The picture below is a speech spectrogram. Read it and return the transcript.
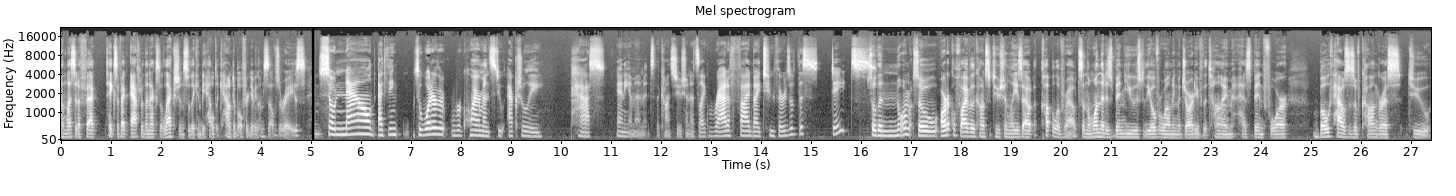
unless it effect takes effect after the next election, so they can be held accountable for giving themselves a raise. So now I think so. What are the requirements to actually pass any amendment to the Constitution? It's like ratified by two thirds of the states. So the norm. So Article Five of the Constitution lays out a couple of routes, and the one that has been used the overwhelming majority of the time has been for both houses of Congress to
